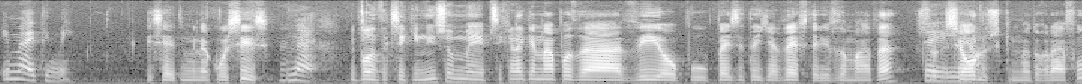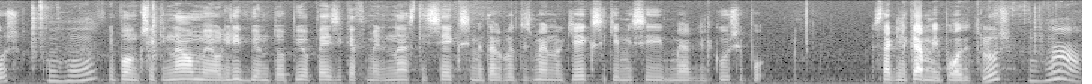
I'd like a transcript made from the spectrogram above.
είμαι έτοιμη. Είσαι έτοιμη να ακούσεις; Ναι. Λοιπόν, θα ξεκινήσω με ψυχρά και ανάποδα 2 που παίζεται για δεύτερη εβδομάδα στο- Τέλεια. σε όλους τους κινηματογράφους. Λοιπόν, ξεκινάω με Olympion, το οποίο παίζει καθημερινά στις 6 μεταγλωτισμένο και 6 και μισή με αγγλικούς υπο... στα αγγλικά με υπότιτλους. Α,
